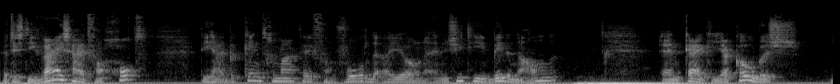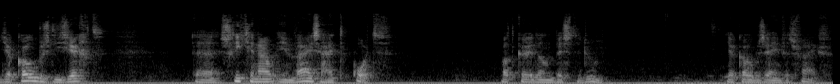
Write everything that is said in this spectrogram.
Het is die wijsheid van God die hij bekendgemaakt heeft van voor de Ionen. En u ziet hier biddende handen. En kijk, Jacobus, Jacobus die zegt, uh, schiet je nou in wijsheid tekort? Wat kun je dan het beste doen? Jacobus 1 vers 5.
